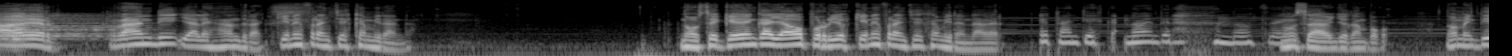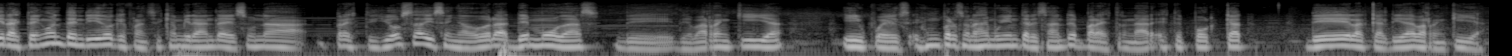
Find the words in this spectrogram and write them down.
A ver, Randy y Alejandra, ¿quién es Francesca Miranda? No se queden callados por Dios. ¿Quién es Francesca Miranda? A ver. Es Francesca. No, mentira. No sé. No saben, yo tampoco. No, mentira. Tengo entendido que Francesca Miranda es una prestigiosa diseñadora de modas de, de Barranquilla. Y pues es un personaje muy interesante para estrenar este podcast de la alcaldía de Barranquilla.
